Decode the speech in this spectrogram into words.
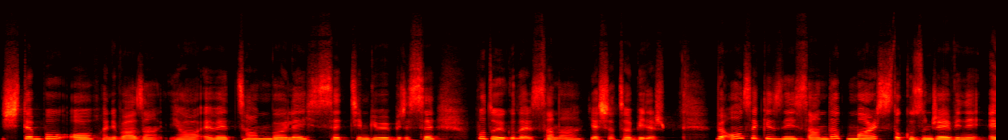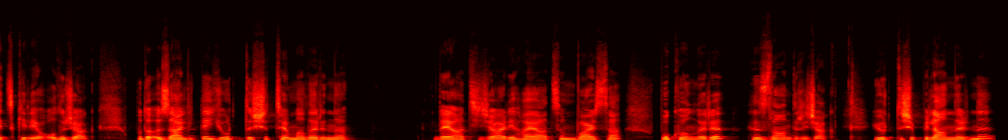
İşte bu o hani bazen ya evet tam böyle hissettiğim gibi birisi bu duyguları sana yaşatabilir. Ve 18 Nisan'da Mars 9. evini etkiliyor olacak. Bu da özellikle yurt dışı temalarını veya ticari hayatın varsa bu konuları hızlandıracak. Yurt dışı planlarını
